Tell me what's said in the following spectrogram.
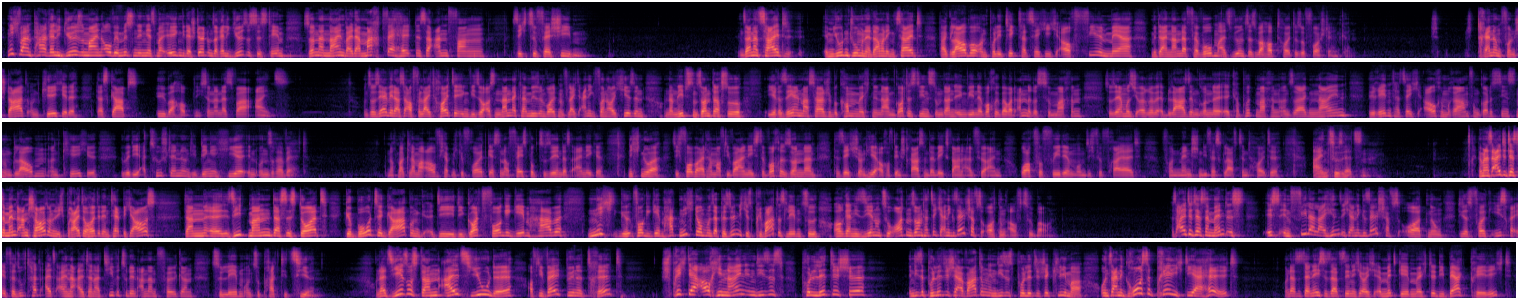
Nicht, weil ein paar Religiöse meinen, oh, wir müssen den jetzt mal irgendwie, der stört unser religiöses System, sondern nein, weil da Machtverhältnisse anfangen, sich zu verschieben. In seiner Zeit im Judentum in der damaligen Zeit war Glaube und Politik tatsächlich auch viel mehr miteinander verwoben, als wir uns das überhaupt heute so vorstellen können. Trennung von Staat und Kirche, das gab es überhaupt nicht, sondern das war eins. Und so sehr wir das auch vielleicht heute irgendwie so auseinanderklamüseln wollten und vielleicht einige von euch hier sind und am liebsten Sonntag so ihre Seelenmassage bekommen möchten in einem Gottesdienst, um dann irgendwie in der Woche über was anderes zu machen, so sehr muss ich eure Blase im Grunde äh, kaputt machen und sagen, nein, wir reden tatsächlich auch im Rahmen von Gottesdiensten und Glauben und Kirche über die Zustände und die Dinge hier in unserer Welt. Nochmal Klammer auf, ich habe mich gefreut, gestern auf Facebook zu sehen, dass einige nicht nur sich vorbereitet haben auf die Wahl nächste Woche, sondern tatsächlich schon hier auch auf den Straßen unterwegs waren für einen Walk for Freedom, um sich für Freiheit von Menschen, die versklavt sind, heute einzusetzen. Wenn man das Alte Testament anschaut, und ich breite heute den Teppich aus, dann äh, sieht man, dass es dort Gebote gab und die, die Gott vorgegeben habe, nicht vorgegeben hat, nicht nur um unser persönliches, privates Leben zu organisieren und zu ordnen, sondern tatsächlich eine Gesellschaftsordnung aufzubauen. Das Alte Testament ist, ist in vielerlei Hinsicht eine Gesellschaftsordnung, die das Volk Israel versucht hat, als eine Alternative zu den anderen Völkern zu leben und zu praktizieren. Und als Jesus dann als Jude auf die Weltbühne tritt, spricht er auch hinein in dieses politische, in diese politische Erwartung, in dieses politische Klima. Und seine große Predigt, die er hält, und das ist der nächste Satz, den ich euch äh, mitgeben möchte, die Bergpredigt,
